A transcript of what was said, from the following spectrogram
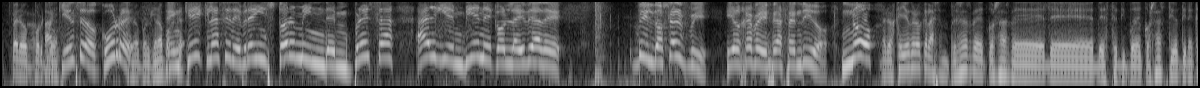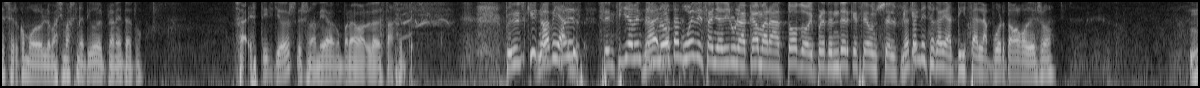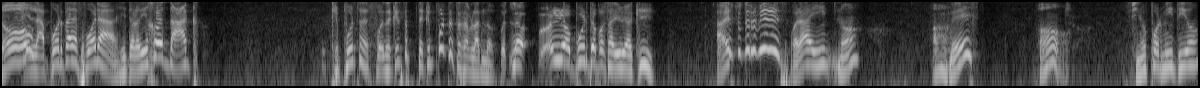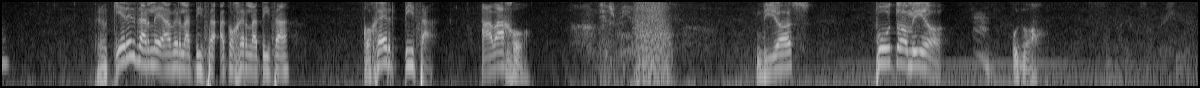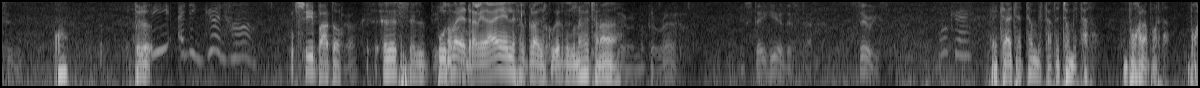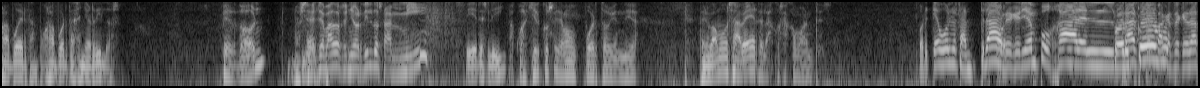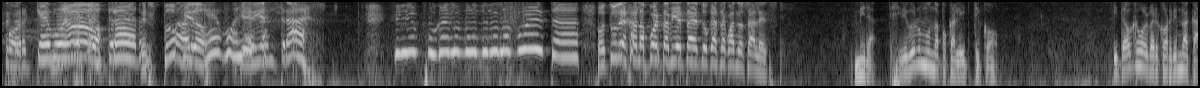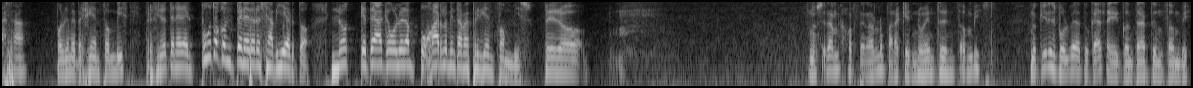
Pero ¿por ¿A qué? quién se le ocurre? ¿En qué clase de brainstorming de empresa alguien viene con la idea de dildo selfie? Y el jefe dice ascendido. No. Pero es que yo creo que las empresas de cosas de, de, de este tipo de cosas, tío, tienen que ser como lo más imaginativo del planeta, tú. O sea, Steve Jobs es una mierda comparado a lo de esta gente. Pero es que No no, había- puedes, sencillamente no- no, no tan- puedes añadir una cámara a todo y pretender que sea un selfie. ¿No te han dicho que había tiza en la puerta o algo de eso? No. En la puerta de fuera, si te lo dijo Duck. ¿Qué puerta de fuera? ¿De qué, esta- de qué puerta estás hablando? hay una puerta para salir de aquí. ¿A esto te refieres? Por ahí, ¿no? Ah. ¿Ves? Oh. Si no es por mí, tío. ¿Pero quieres darle a ver la tiza, a coger la tiza? Coger tiza. Abajo. Dios mío. Dios puto mío. Uy, va. Pero sí, pato. Eres el puto. Hombre, en realidad él es el que lo ha descubierto, tú no has hecho nada. You stay here this time. Seriously. Okay. Echa, echa, echa un vistazo, echa un vistazo. Empuja la puerta. Empuja la puerta, empuja la puerta, señor Dildos. ¿Perdón? No ¿Le sé. has llamado señor Dildos a mí? Sí, eres Lee. A cualquier cosa llamamos puerta hoy en día. Pero vamos a ver, hace las cosas como antes. ¿por qué vuelves a entrar? Porque quería empujar el ¿Por frasco qué para que se quedase... ¿Por qué vuelves ¡No! a entrar? ¡Estúpido! ¿Por qué vuelves Quería- a entrar? Quería empujarlo para cerrar la puerta. O tú dejas la puerta abierta de tu casa cuando sales. Mira, si vivo en un mundo apocalíptico y tengo que volver corriendo a casa porque me persiguen zombies, prefiero tener el puto contenedor ese abierto, no que tenga que volver a empujarlo mientras me persiguen zombies. Pero... ¿No será mejor cerrarlo para que no entren zombies? ¿No quieres volver a tu casa y encontrarte un zombie?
